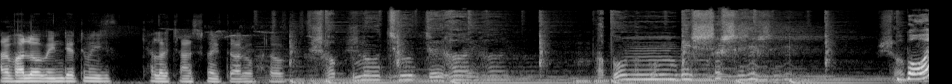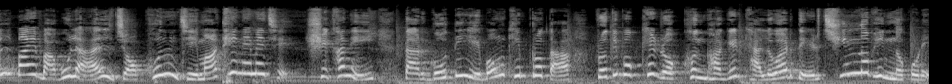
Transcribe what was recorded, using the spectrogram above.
আরও ভালো হবে। ইন্ডিয়া টিমে খেলার চান্স পাই তো আরও ভালো হবে। স্বপ্ন ছুতে হয় আপন বিশ্বাসে। বল পায় বাবুলাল যখন যে মাঠে নেমেছে, সেখানেই তার গতি এবং ক্ষিপ্রতা প্রতিপক্ষের রক্ষণ ভাগের খেলোয়াড়দের ছিন্ন ভিন্ন করে,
